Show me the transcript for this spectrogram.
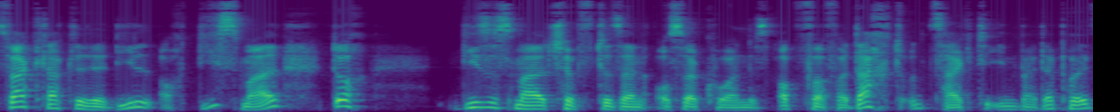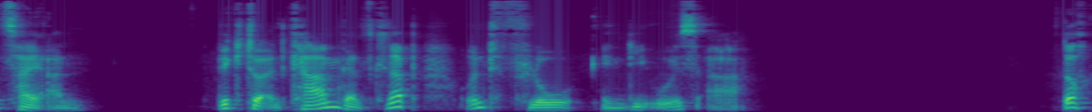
Zwar klappte der Deal auch diesmal, doch dieses Mal schöpfte sein auserkorenes Opfer Verdacht und zeigte ihn bei der Polizei an. Victor entkam ganz knapp und floh in die USA. Doch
